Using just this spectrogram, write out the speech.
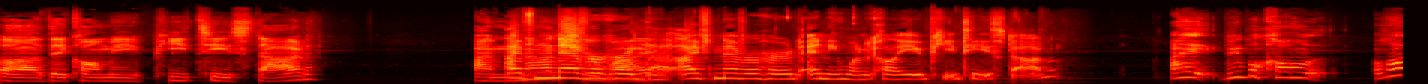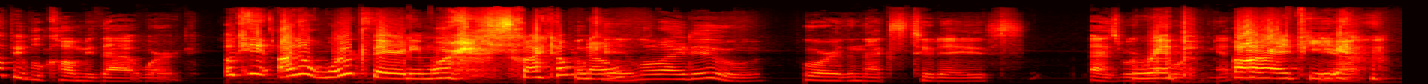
uh, they call me PT Stad. I'm I've never sure heard why. that. I've never heard anyone call you PT Stad. I people call a lot of people call me that at work. Okay, I don't work there anymore, so I don't Okay, know. well I do for the next two days as we're Rip. recording it. R.I.P. Yeah.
